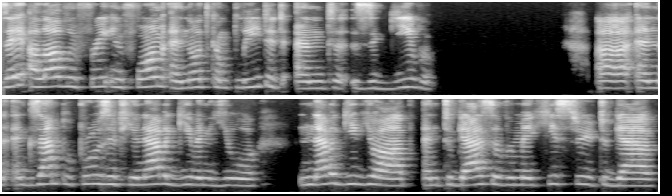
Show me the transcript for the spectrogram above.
They are lovely free in form and not completed and the give uh, an example proves that you never given you never give you up and together we make history together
